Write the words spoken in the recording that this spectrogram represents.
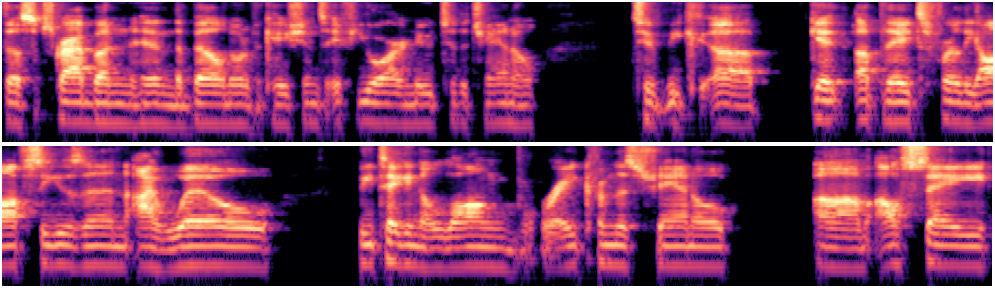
the subscribe button, hitting the bell notifications if you are new to the channel to be uh, get updates for the off season. I will be taking a long break from this channel. Um, I'll say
